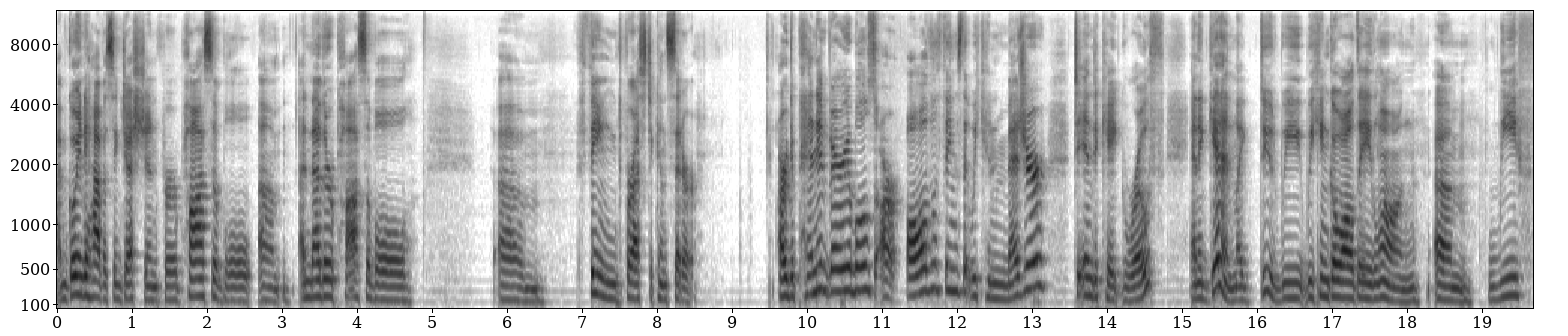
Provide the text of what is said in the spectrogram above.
I'm going to have a suggestion for possible, um, another possible um, thing for us to consider. Our dependent variables are all the things that we can measure to indicate growth. And again, like, dude, we, we can go all day long. Um, leaf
